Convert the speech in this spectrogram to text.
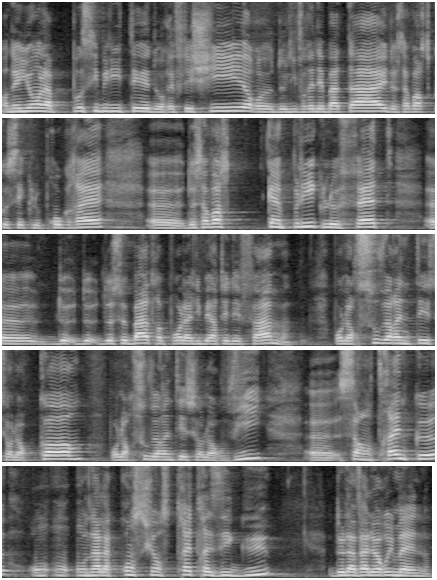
en ayant la possibilité de réfléchir, euh, de livrer des batailles, de savoir ce que c'est que le progrès, euh, de savoir ce qu'implique le fait de, se battre pour la liberté des femmes. pour leur souveraineté sur leur corps, pour leur souveraineté sur leur vie, ça entraîne que on, a la conscience très très aiguë de la valeur humaine.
